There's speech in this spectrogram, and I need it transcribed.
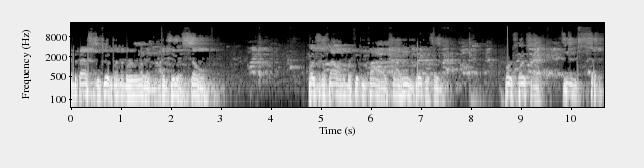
And the basket is good by number 11, Isaiah Stone. Personal foul number 55, Shaheem Gregerson. First personal, team second.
